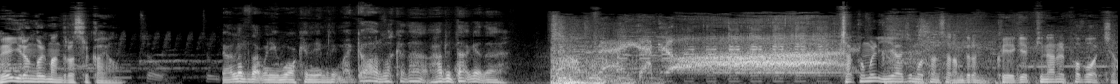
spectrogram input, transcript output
왜 이런 걸 만들었을까요? I love that when you walk in and you think, my God, look at that. How did that get there? 작품을 이해하지 못한 사람들은 그에게 비난을 퍼부었죠.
